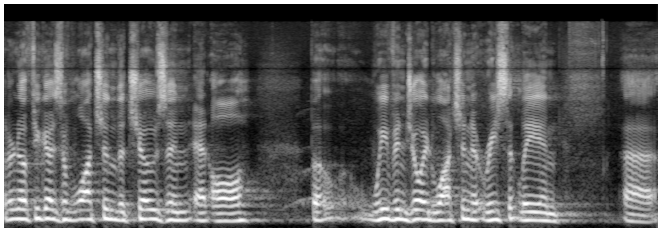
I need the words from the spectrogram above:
I don't know if you guys have watched The Chosen at all, but we've enjoyed watching it recently and uh,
